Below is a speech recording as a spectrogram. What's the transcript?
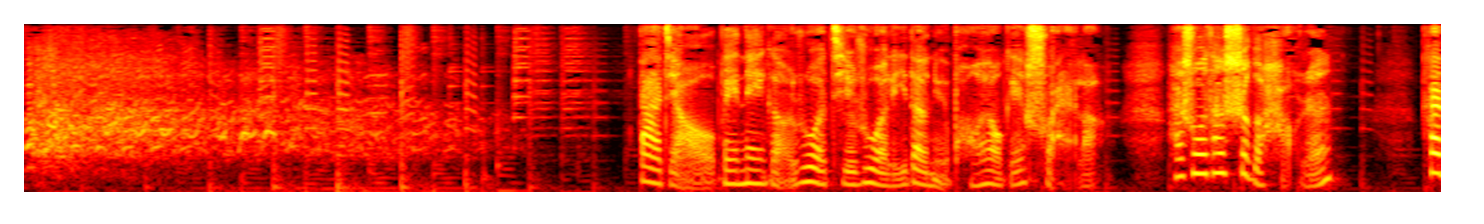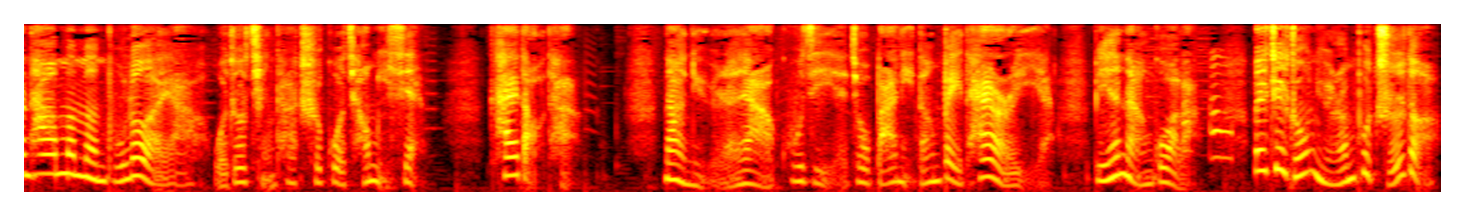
大脚被那个若即若离的女朋友给甩了，还说他是个好人。看他闷闷不乐呀，我就请他吃过桥米线，开导他。那女人呀，估计也就把你当备胎而已，别难过了。为这种女人不值得。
